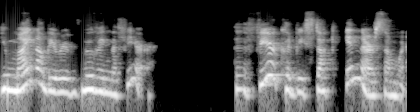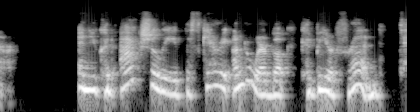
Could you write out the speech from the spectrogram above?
you might not be removing the fear. The fear could be stuck in there somewhere and you could actually, the scary underwear book could be your friend to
